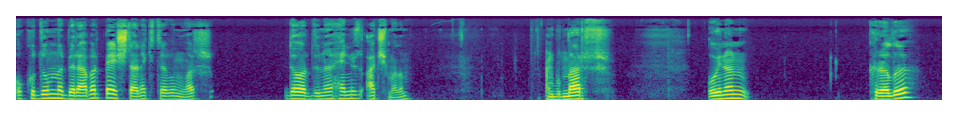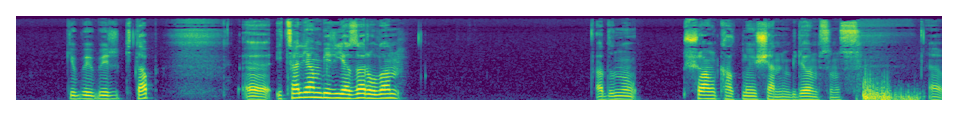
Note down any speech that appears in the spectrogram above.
okuduğumla beraber beş tane kitabım var. Dördünü henüz açmadım. Bunlar Oyunun Kralı gibi bir kitap. Ee, İtalyan bir yazar olan adını şu an kalkmaya üşendim biliyor musunuz? Ee,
